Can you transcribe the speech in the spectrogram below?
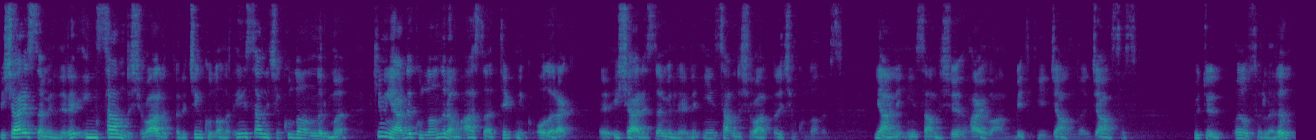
İşaret zamirleri insan dışı varlıklar için kullanılır. İnsan için kullanılır mı? Kimi yerde kullanılır ama aslında teknik olarak e, işaret zamirlerini insan dışı varlıklar için kullanırız. Yani insan dışı hayvan, bitki, canlı, cansız bütün unsurların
